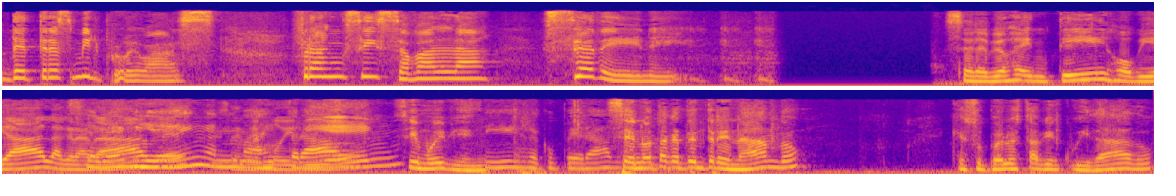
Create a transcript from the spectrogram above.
de 3.000 pruebas. Francis Zavala, CDN. Se le vio gentil, jovial, agradable. bien, el se ve muy bien. Sí, muy bien. Sí, recuperado. Se nota que está entrenando, que su pelo está bien cuidado.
